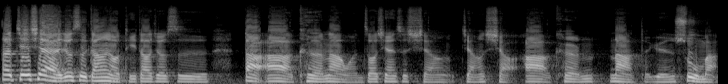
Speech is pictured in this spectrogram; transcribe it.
那接下来就是刚刚有提到，就是大阿尔克纳完之后，现在是想讲小阿尔克纳的元素嘛，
